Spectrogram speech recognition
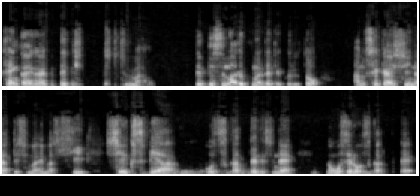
展開ができてしまう。で、ビスマルクが出てくると、あの、世界史になってしまいますし、シェイクスピアを使ってですね、オセロを使って、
